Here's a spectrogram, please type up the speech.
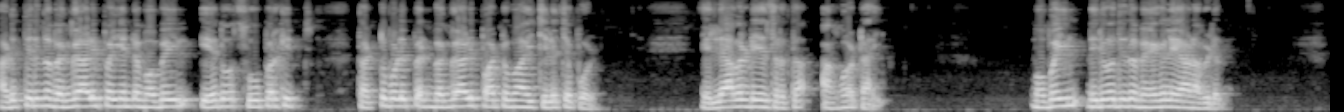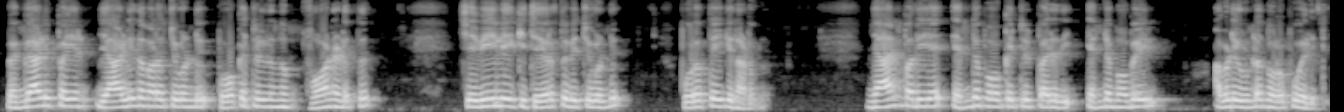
അടുത്തിരുന്ന ബംഗാളി പയ്യന്റെ മൊബൈൽ ഏതോ സൂപ്പർ ഹിറ്റ് തട്ടുപൊളിപ്പൻ ബംഗാളി പാട്ടുമായി ചിലച്ചപ്പോൾ എല്ലാവരുടെയും ശ്രദ്ധ അങ്ങോട്ടായി. മൊബൈൽ നിരോധിത മേഖലയാണ് അവിടം ബംഗാളിപ്പയ്യൻ ജാള്യത മറച്ചുകൊണ്ട് പോക്കറ്റിൽ നിന്നും ഫോൺ എടുത്ത് ചെവിയിലേക്ക് ചേർത്ത് വെച്ചുകൊണ്ട് പുറത്തേക്ക് നടന്നു. ഞാൻ പതിയെ എന്റെ പോക്കറ്റിൽ പരതി എന്റെ മൊബൈൽ അവിടെ ഉണ്ടെന്ന് ഉറപ്പുവരുത്തി.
